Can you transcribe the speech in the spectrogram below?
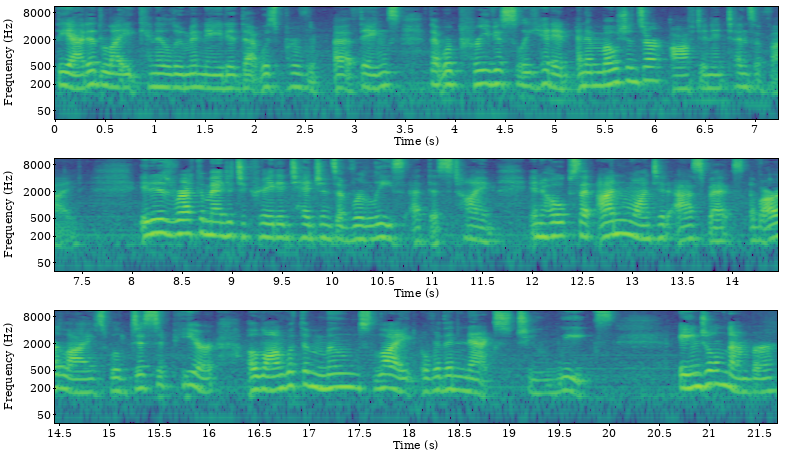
The added light can illuminate that was uh, things that were previously hidden, and emotions are often intensified. It is recommended to create intentions of release at this time in hopes that unwanted aspects of our lives will disappear along with the moon's light over the next two weeks. Angel number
